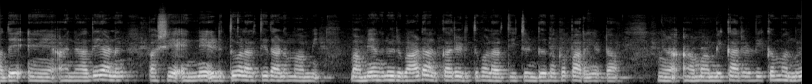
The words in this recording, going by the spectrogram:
അതെ അനാഥ അനാഥയാണ് പക്ഷേ എന്നെ എടുത്തു വളർത്തിയതാണ് മമ്മി. മമ്മി അങ്ങനെ ഒരുപാട് ആൾക്കാർ എടുത്ത് വളർത്തിയിട്ടുണ്ട് എന്നൊക്കെ പറയും കേട്ടോ. ആ മമ്മി കരളീക്കം വന്ന്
